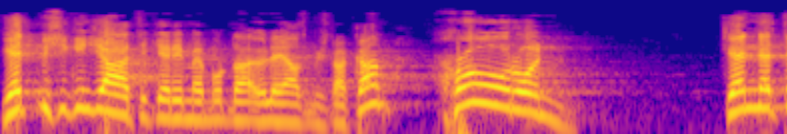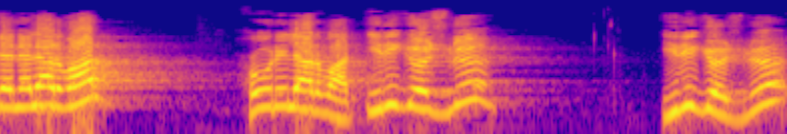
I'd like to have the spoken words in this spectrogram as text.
72. ayet-i kerime burada öyle yazmış rakam. Hurun. Cennette neler var? Huriler var. İri gözlü, iri gözlü,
